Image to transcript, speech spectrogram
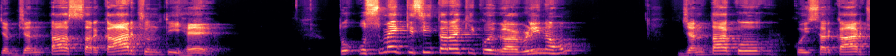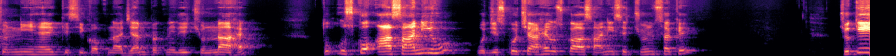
जब जनता सरकार चुनती है तो उसमें किसी तरह की कोई गड़बड़ी ना हो। जनता को कोई सरकार चुननी है, किसी को अपना जनप्रतिनिधि चुनना है तो उसको आसानी हो, वो जिसको चाहे उसको आसानी से चुन सके। क्योंकि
